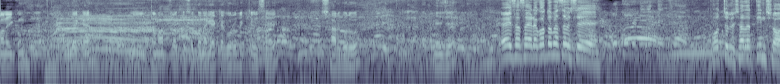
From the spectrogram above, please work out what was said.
আলাইকুম। দেখেন তোমার তো কিছুক্ষণ আগে একটা গরু বিক্রি হয়েছে, সার গরু। এই যে। এই চাচা, এটা কত বেচা হয়েছে? পঁচল্লিশ হাজার তিনশো।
